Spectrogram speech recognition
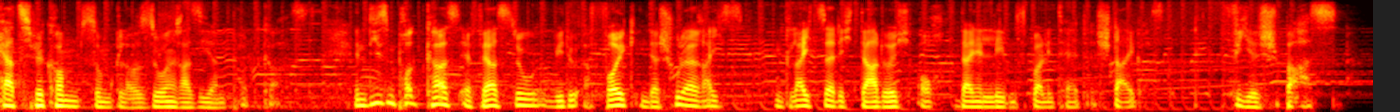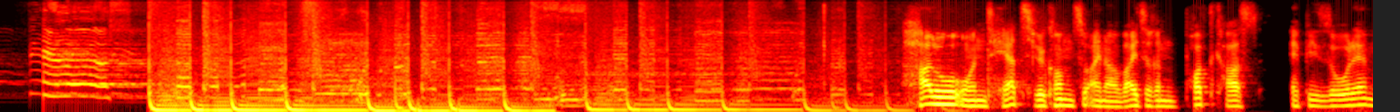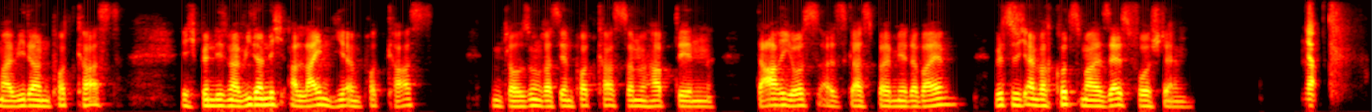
Herzlich willkommen zum Klausurenrasieren Podcast. In diesem Podcast erfährst du, wie du Erfolg in der Schule erreichst und gleichzeitig dadurch auch deine Lebensqualität steigerst. Viel Spaß! Hallo und herzlich willkommen zu einer weiteren Podcast-Episode. Mal wieder ein Podcast ich bin diesmal wieder nicht allein hier im Podcast, im Klausurenrasieren Podcast, sondern habe den Darius als Gast bei mir dabei. Willst du dich einfach kurz mal selbst vorstellen? Ja,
